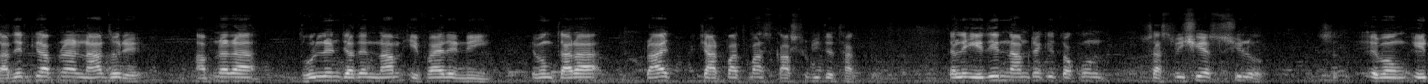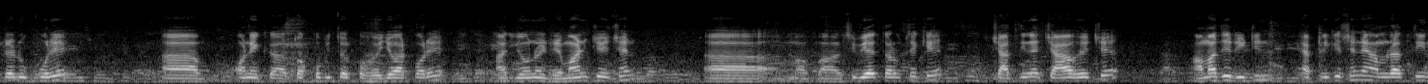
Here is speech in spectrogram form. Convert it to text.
তাদেরকে আপনারা না ধরে আপনারা ধরলেন যাদের নাম এফআইআরে নেই এবং তারা প্রায় চার পাঁচ মাস কাস্টডিতে থাকতো। তাহলে এদের নামটা কি তখন সাসপিশিয়াস ছিল? এবং এটার উপরে অনেক তর্ক বিতর্ক হয়ে যাওয়ার পরে আজকে উনি রিমান্ড চেয়েছেন সিবিআইয়ের তরফ থেকে। চার দিনের চাওয়া হয়েছে। আমাদের রিটিন অ্যাপ্লিকেশনে আমরা তিন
